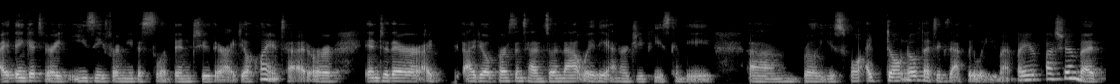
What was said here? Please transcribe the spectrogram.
I think it's very easy for me to slip into their ideal client's head or into their I- ideal person's head. And so in that way, the energy piece can be um, really useful. I don't know if that's exactly what you meant by your question, but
